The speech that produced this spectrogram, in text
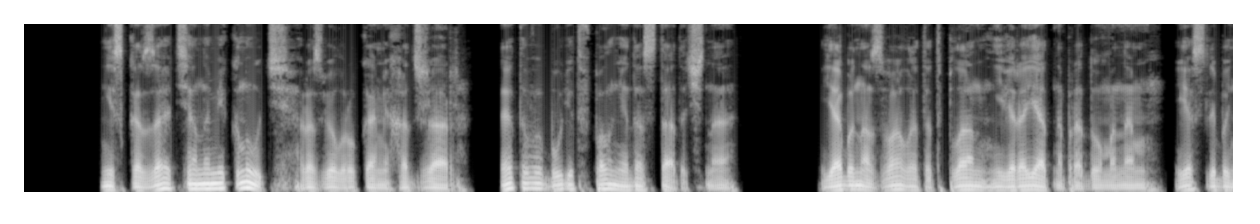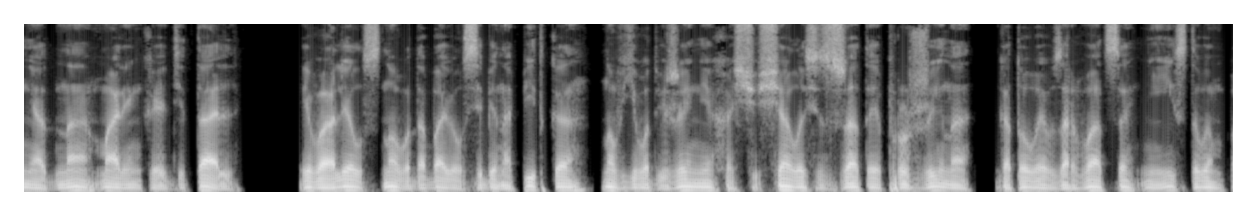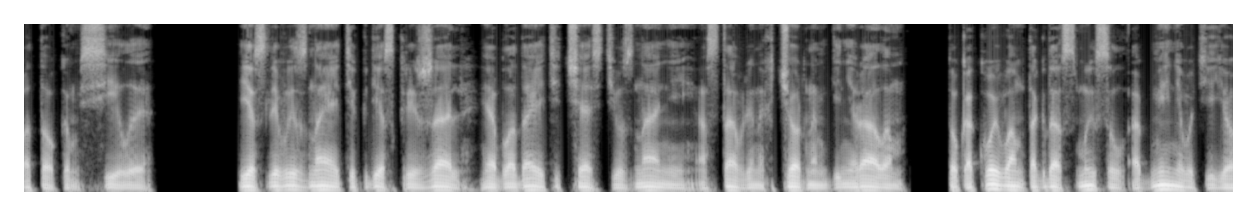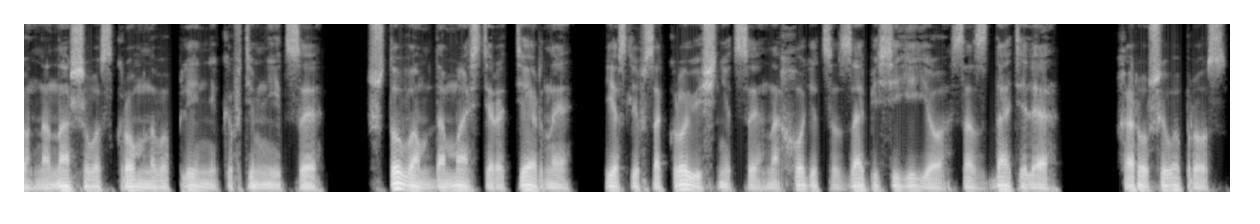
«Не сказать, а намекнуть», — развел руками Хаджар. «Этого будет вполне достаточно. Я бы назвал этот план невероятно продуманным, если бы не одна маленькая деталь». Ивалел снова добавил себе напитка, но в его движениях ощущалась сжатая пружина, готовая взорваться неистовым потоком силы. Если вы знаете, где скрижаль, и обладаете частью знаний, оставленных черным генералом, то какой вам тогда смысл обменивать ее на нашего скромного пленника в темнице? Что вам до мастера Терны, если в сокровищнице находятся записи ее создателя? Хороший вопрос.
